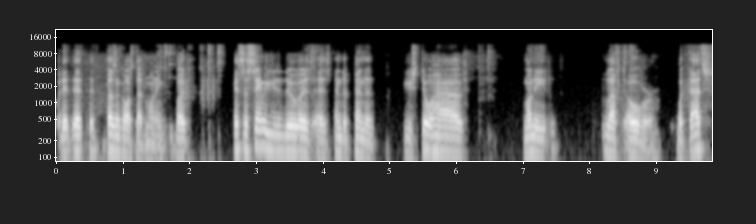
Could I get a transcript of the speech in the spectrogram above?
but it, it, it doesn't cost that money. But it's the same you do as as independent. You still have money left over, but that's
